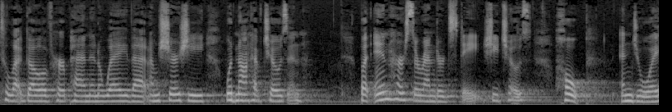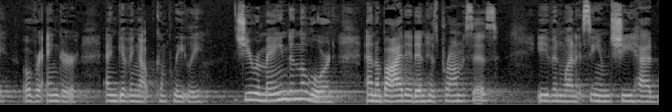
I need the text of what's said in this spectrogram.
to let go of her pen in a way that I'm sure she would not have chosen. But in her surrendered state, she chose hope and joy over anger and giving up completely. She remained in the Lord and abided in his promises, even when it seemed she had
